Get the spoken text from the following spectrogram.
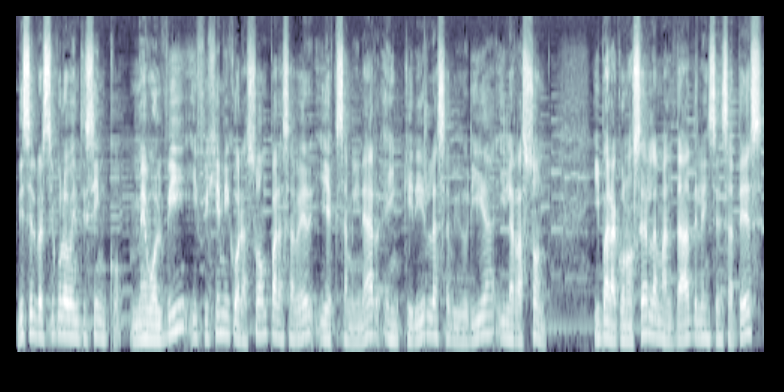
Dice el versículo 25, me volví y fijé mi corazón para saber y examinar e inquirir la sabiduría y la razón, y para conocer la maldad de la insensatez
